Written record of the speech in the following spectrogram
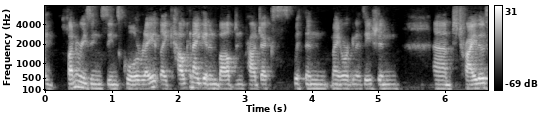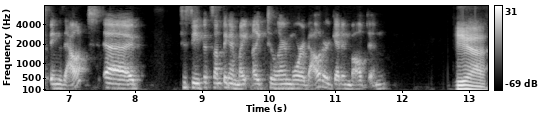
I fundraising seems cool right? Like how can i get involved in projects within my organization um, to try those things out uh, to see if it's something i might like to learn more about or get involved in? Yeah,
